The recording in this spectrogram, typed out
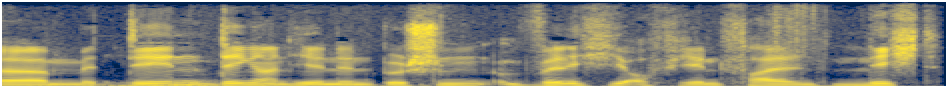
äh, mit den Dingern hier in den Büschen will ich hier auf jeden Fall nicht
